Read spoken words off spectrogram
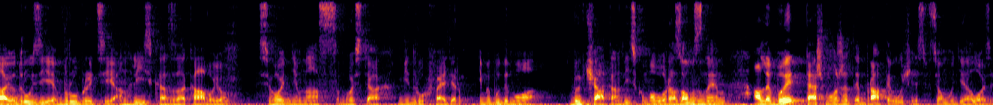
Вітаю, друзі, в рубриці Англійська за кавою. Сьогодні в нас в гостях мій друг Федір, і ми будемо вивчати англійську мову разом з ним. Але ви теж можете брати участь в цьому діалозі.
